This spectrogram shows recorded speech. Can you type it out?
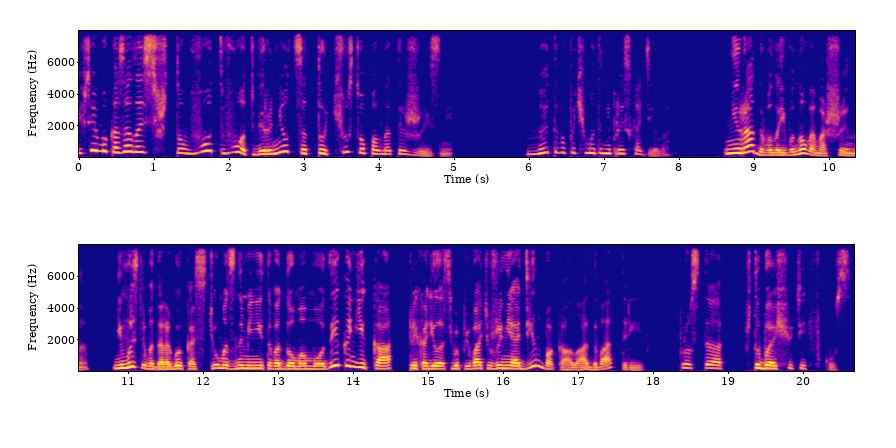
и все ему казалось, что вот-вот вернется то чувство полноты жизни. Но этого почему-то не происходило. Не радовала его новая машина, немыслимо дорогой костюм от знаменитого дома моды и коньяка приходилось выпивать уже не один бокал, а два-три, просто чтобы ощутить вкус.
